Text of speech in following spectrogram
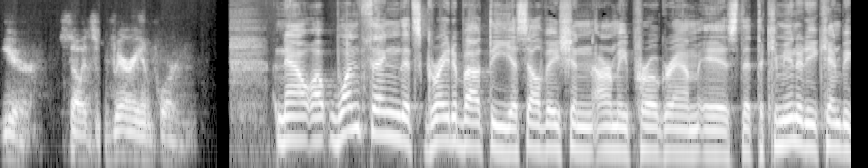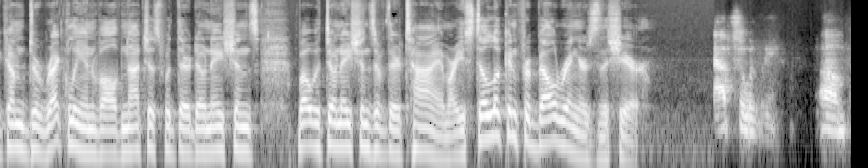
year. So it's very important. Now, uh, one thing that's great about the uh, Salvation Army program is that the community can become directly involved, not just with their donations, but with donations of their time. Are you still looking for bell ringers this year? Absolutely. Um,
